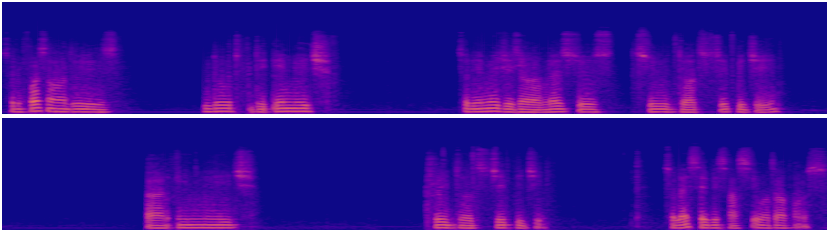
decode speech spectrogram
so the first one i'll do is load the image so the image is um let's use 2.jpg an image 3.jpg so let's save this and see what happens.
